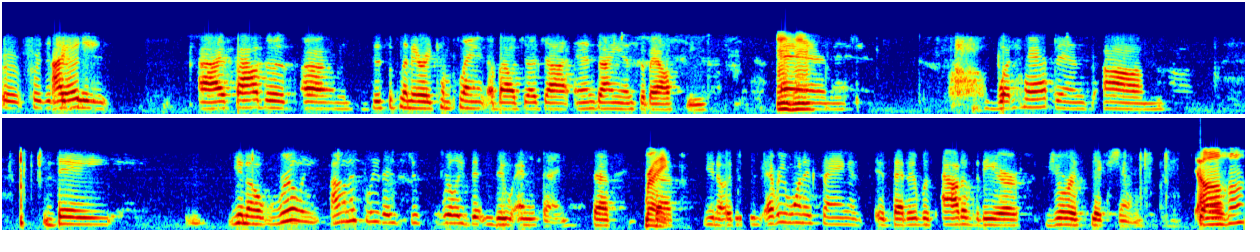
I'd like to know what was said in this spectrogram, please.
or for the I judge? did. I filed a um, disciplinary complaint about Judge I and Diane Zabowski. Mm-hmm. And what happened, um, they, you know, really, honestly, they just really didn't do anything. That's, Right. that's you know, it, it, everyone is saying is, is that it was out of their jurisdiction. So, Uh huh.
